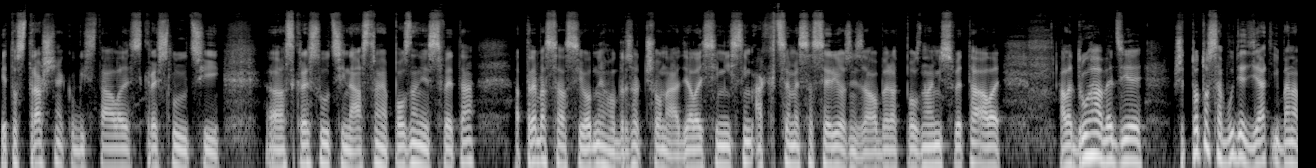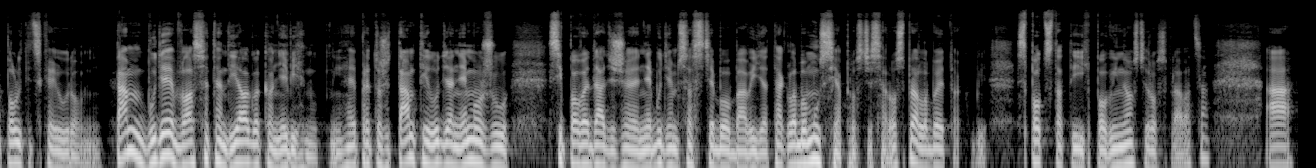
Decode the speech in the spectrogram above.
je to strašne akoby stále skresľujúci, e, skresľujúci nástroj na poznanie sveta a treba sa asi od neho držať čo najďalej si myslím, ak chceme sa seriózne zaoberať poznaním sveta, ale, ale druhá vec je, že toto sa bude diať iba na politickej úrovni. Tam bude vlastne ten dialog ako nevyhnutný, hej, pretože tam tí ľudia nemôžu si povedať, že nebudem sa s tebou baviť a tak, lebo musia proste sa rozprávať, lebo je to akoby z podstaty ich povinnosť rozprávať sa. A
